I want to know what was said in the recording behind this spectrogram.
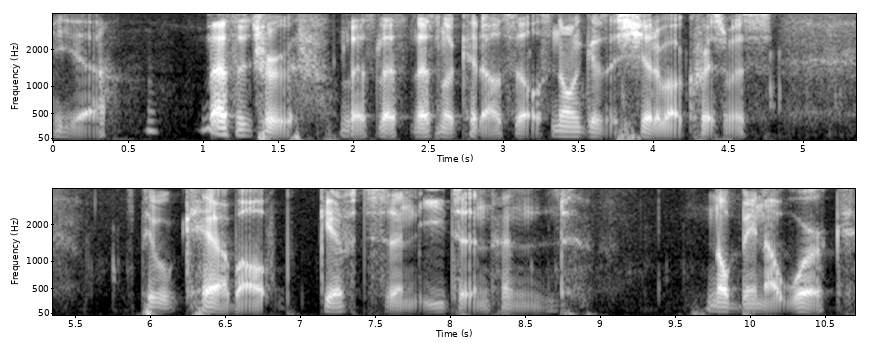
Yeah, that's the truth. Let's let's let's not kid ourselves. No one gives a shit about Christmas. People care about gifts and eating and not being at work.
